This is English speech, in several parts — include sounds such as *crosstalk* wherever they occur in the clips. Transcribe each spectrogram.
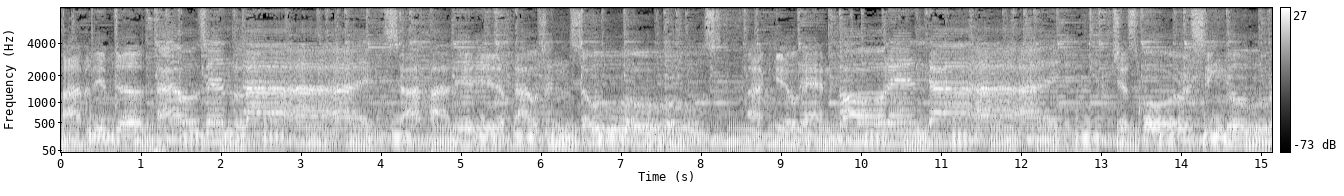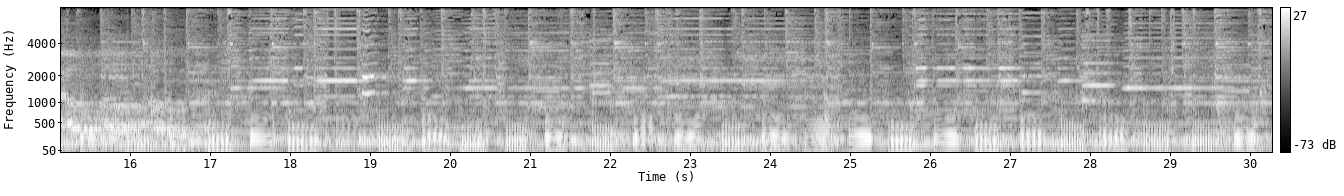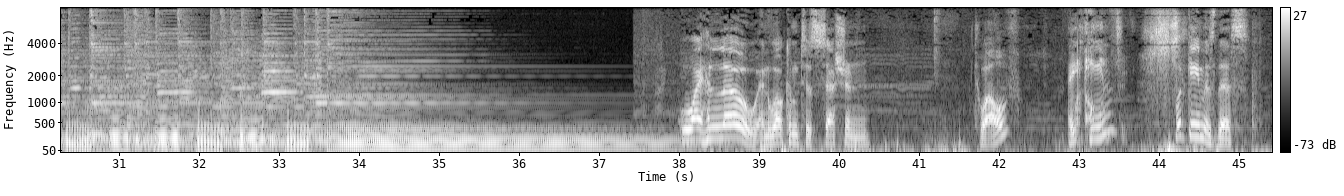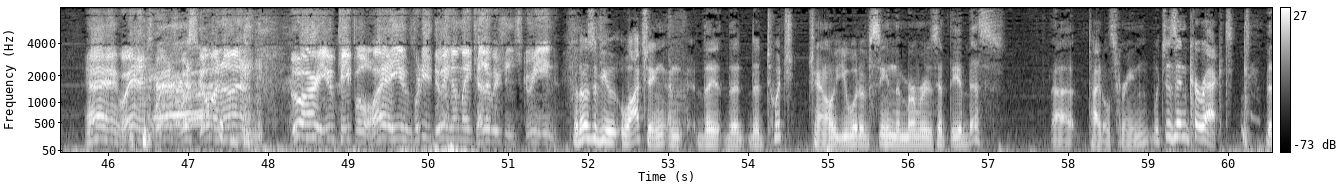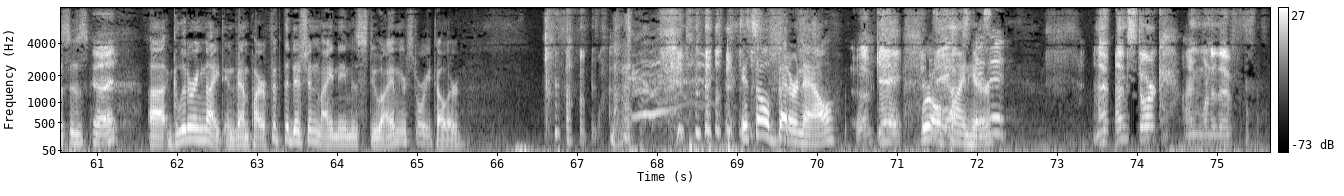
I've lived a thousand lives. I piloted a thousand souls. I killed and fought and died just for a single role. Why, hello, and welcome to session 12? 18? What game is this? Hey, wait, what, what's going on? Who are you people? Why are you? What are you doing on my television screen? For those of you watching and the, the, the Twitch channel, you would have seen the Murmurs at the Abyss uh, title screen, which is incorrect. *laughs* this is Good. Uh, Glittering Night in Vampire 5th Edition. My name is Stu. I am your storyteller. *laughs* it's all better now. Okay, We're all Hey, fine I'm, here. Is it? I'm, I'm Stork. I'm one of the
